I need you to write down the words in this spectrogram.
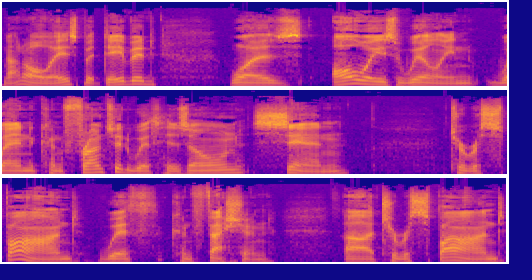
not always, but David was always willing, when confronted with his own sin, to respond with confession, uh, to respond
